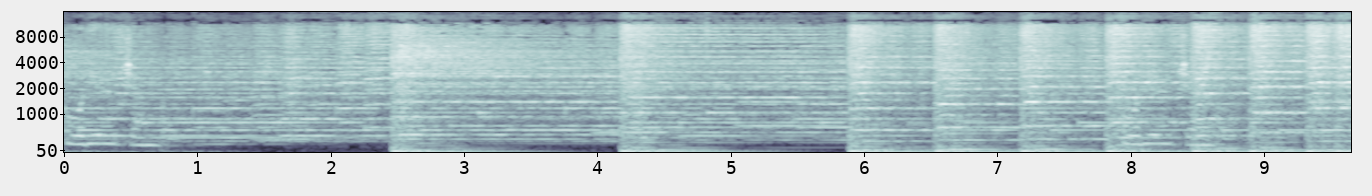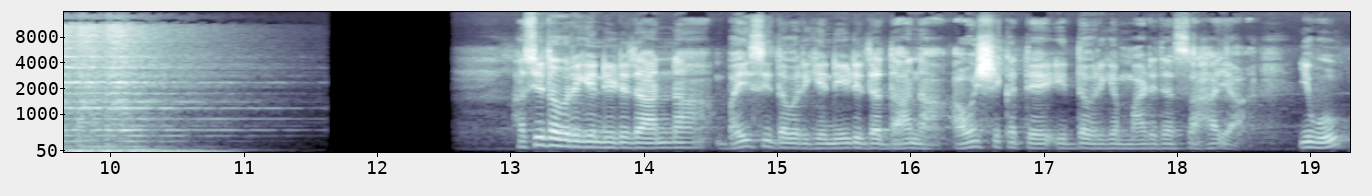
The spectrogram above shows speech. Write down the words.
Audio Jungle. ಹಸಿದವರಿಗೆ ನೀಡಿದ ಅನ್ನ, ಬಯಸಿದವರಿಗೆ ನೀಡಿದ ದಾನ, ಅವಶ್ಯಕತೆ ಇದ್ದವರಿಗೆ ಮಾಡಿದ ಸಹಾಯ. ಇವು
